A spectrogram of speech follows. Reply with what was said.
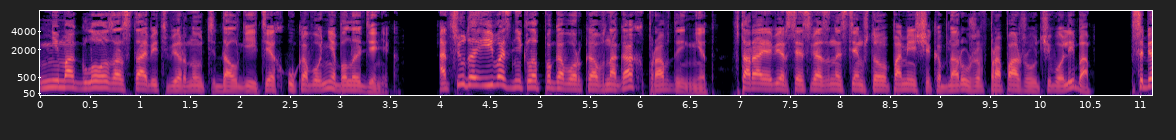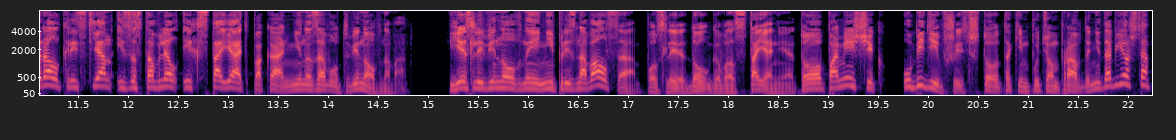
не могло заставить вернуть долги тех, у кого не было денег. Отсюда и возникла поговорка «в ногах правды нет». Вторая версия связана с тем, что помещик, обнаружив пропажу чего-либо, собирал крестьян и заставлял их стоять, пока не назовут виновного. Если виновный не признавался после долгого стояния, то помещик, убедившись, что таким путем правды не добьешься,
